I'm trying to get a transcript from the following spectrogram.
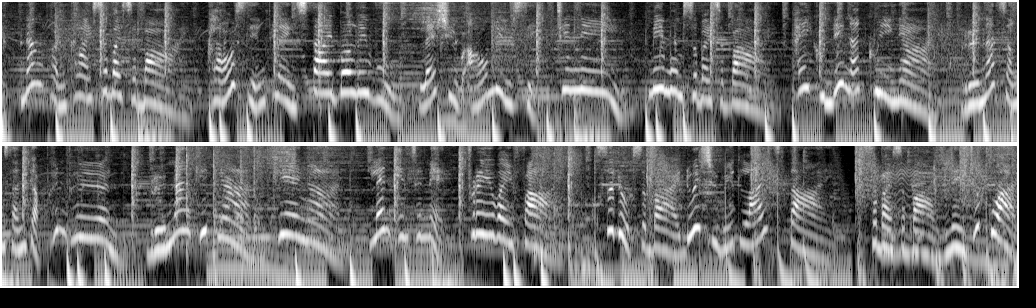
ๆ นั่งผ่อนคลายสบายๆเคล้าเสียงเพลงสไตล์บอลลีวูดและชิลเอาท์มิวสิกที่นี่ มีมุมสบายๆ ให้คุณได้นัดคุยงาน หรือนัดสังสรรค์กับเพื่อนๆ หรือนั่งคิดงาน เคลียร์งาน เล่นอินเทอร์เน็ต ฟรี Wi-Fi สะดวกสบายด้วยชีวิตไลฟ์สไตล์ สบายๆ ในทุกวัน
